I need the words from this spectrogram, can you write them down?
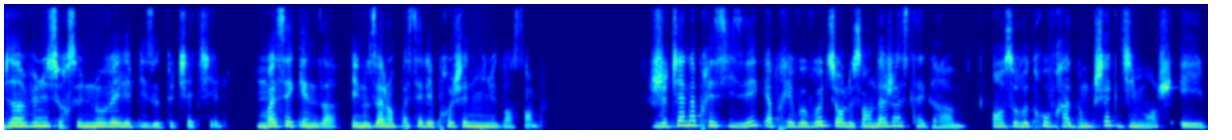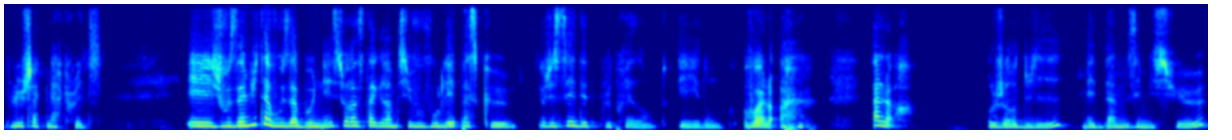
bienvenue sur ce nouvel épisode de Chat Moi c'est Kenza et nous allons passer les prochaines minutes ensemble. Je tiens à préciser qu'après vos votes sur le sondage Instagram, on se retrouvera donc chaque dimanche et plus chaque mercredi. Et je vous invite à vous abonner sur Instagram si vous voulez parce que j'essaie d'être plus présente. Et donc voilà. Alors, aujourd'hui, mesdames et messieurs,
